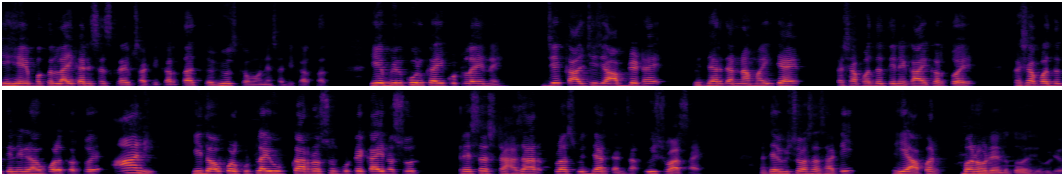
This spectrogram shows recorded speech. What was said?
की हे फक्त लाईक आणि सबस्क्राईबसाठी करतात किंवा व्ह्यूज कमवण्यासाठी करतात. हे बिलकुल काही कुठलंही नाही. जे कालचे जे अपडेट आहे विद्यार्थ्यांना माहिती आहे कशा पद्धतीने काय करतोय कशा पद्धतीने धावपळ करतोय आणि ही धावपळ कुठलाही उपकार नसून कुठे काही नसून त्रेसष्ट हजार प्लस विद्यार्थ्यांचा विश्वास आहे. आणि त्या विश्वासासाठी ही आपण बनवलेलो तो हे व्हिडिओ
